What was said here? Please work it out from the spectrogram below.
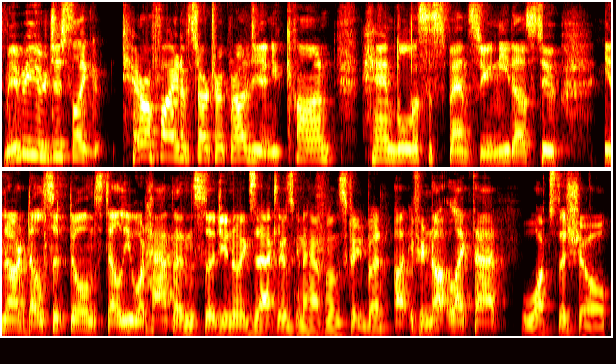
Maybe you're just like terrified of Star Trek Prodigy and you can't handle the suspense, so you need us to, in our dulcet tones, tell you what happens so that you know exactly what's going to happen on screen. But uh, if you're not like that, watch the show.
